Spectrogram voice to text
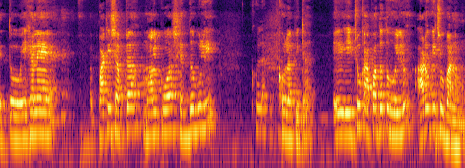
এ তো এখানে পাটি সাপটা মালপোয়া সেদ্ধ বলি খোলা পিঠা। এই এইটুক আপাতত হইল। আরও কিছু বানাবো।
